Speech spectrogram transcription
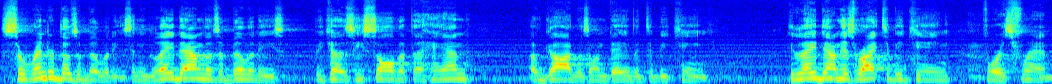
surrendered those abilities and he laid down those abilities because he saw that the hand of God was on David to be king. He laid down his right to be king for his friend.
